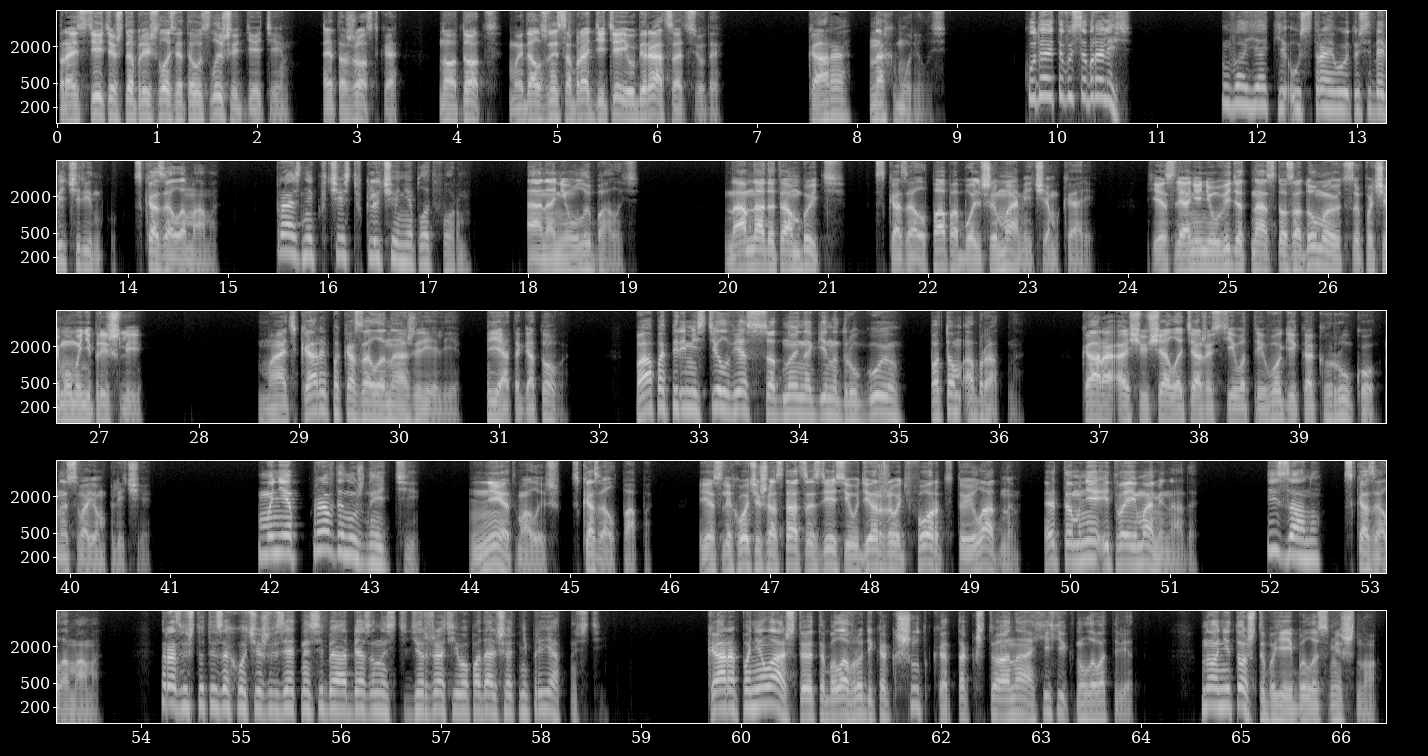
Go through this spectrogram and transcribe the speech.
«Простите, что пришлось это услышать, дети. Это жестко. Но, тот, мы должны собрать детей и убираться отсюда». Кара нахмурилась. «Куда это вы собрались?» «Вояки устраивают у себя вечеринку», — сказала мама. «Праздник в честь включения платформ». Она не улыбалась. «Нам надо там быть», — сказал папа больше маме, чем Каре. «Если они не увидят нас, то задумаются, почему мы не пришли». Мать Кары показала на ожерелье. Я-то готова. Папа переместил вес с одной ноги на другую, потом обратно. Кара ощущала тяжесть его тревоги, как руку на своем плече. «Мне правда нужно идти?» «Нет, малыш», — сказал папа. «Если хочешь остаться здесь и удерживать форт, то и ладно. Это мне и твоей маме надо». «И Зану», — сказала мама. «Разве что ты захочешь взять на себя обязанность держать его подальше от неприятностей». Кара поняла, что это была вроде как шутка, так что она хихикнула в ответ. Но не то, чтобы ей было смешно.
